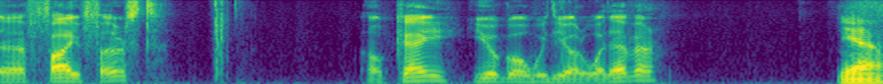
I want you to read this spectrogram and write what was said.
uh, five first. Okay, you go with your whatever. Yeah.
